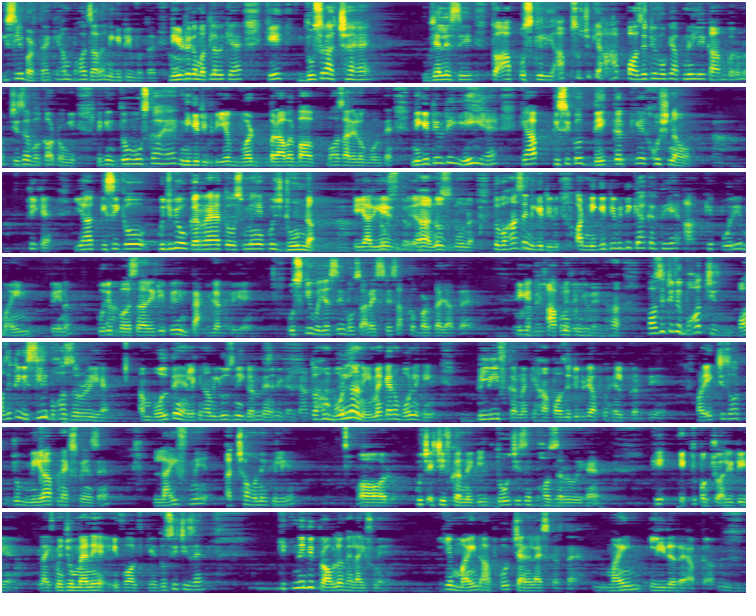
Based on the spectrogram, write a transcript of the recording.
इसलिए बढ़ता है कि हम बहुत ज़्यादा निगेटिव होता है। निगेटिव का मतलब क्या है कि दूसरा अच्छा है जेलेसी तो आप उसके लिए आप सोचो कि आप पॉजिटिव होकर अपने लिए काम करो ना चीज़ें वर्कआउट होंगी। लेकिन तो वो उसका है निगेटिविटी ये वर्ड बराबर बहुत सारे लोग बोलते हैं। निगेटिविटी यही है कि आप किसी को देख करके खुश ना हो। ठीक है? या किसी को कुछ भी वो कर रहा है तो उसमें कुछ ढूंढना कि यार ये हाँ नुस ढूंढना। तो वहाँ से निगेटिविटी और निगेटिविटी क्या करती है? आपके पूरे माइंड पे ना पूरे पर्सनालिटी हाँ। पे इम्पैक्ट करती है। उसकी वजह से वो सारा स्ट्रेस आपको बढ़ता जाता है। ठीक है? आपने हाँ पॉजिटिव बहुत चीज़ पॉजिटिव इसलिए बहुत ज़रूरी है। हम बोलते हैं लेकिन हम यूज़ नहीं करते हैं। तो हम बोलना नहीं मैं कह रहा हूँ बोलने के लिए। बिलीव करना कि हाँ पॉजिटिविटी आपको हेल्प करती है। और एक चीज़ और जो मेरा अपना एक्सपीरियंस है लाइफ में अच्छा होने के लिए और कुछ अचीव करने के लिए दो चीज़ें बहुत ज़रूरी है कि एक तो पंक्चुअलिटी है लाइफ में जो मैंने इवॉल्व किया। दूसरी चीज़ है कितनी भी प्रॉब्लम है लाइफ में ये माइंड आपको चैनलाइज करता है। माइंड लीडर है आपका।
